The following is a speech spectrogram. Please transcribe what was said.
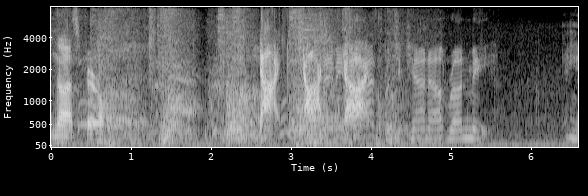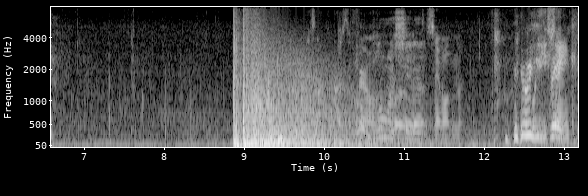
no, that's a feral. Die! Die! Die! But you can't outrun me. Damn. Sometimes the feral blowing blue shit up? the same on the map. Who Who do you think?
